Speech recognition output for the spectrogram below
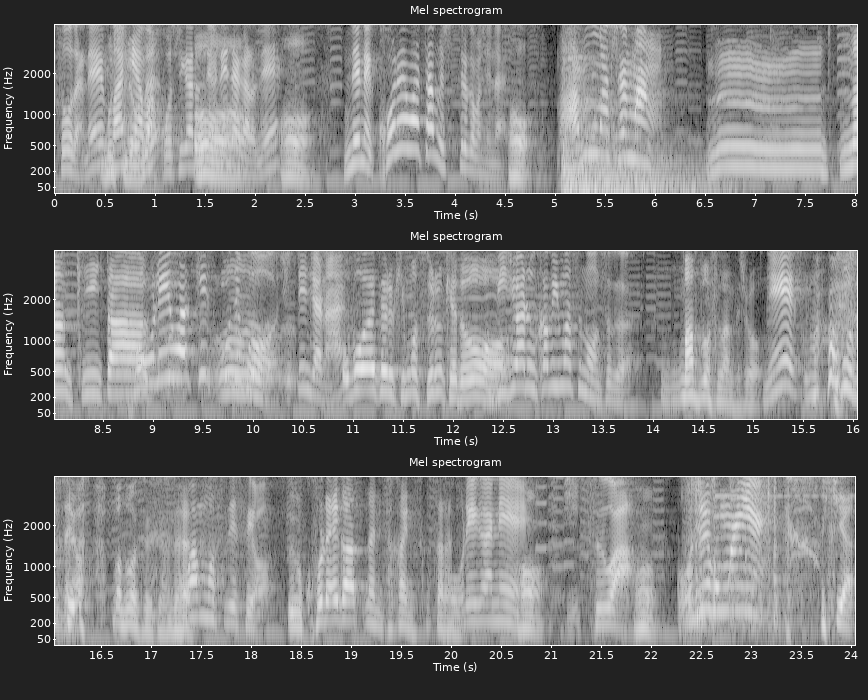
そうだね。ね。マニアは欲しがるんだよねだからね。うん。でねこれは多分知ってるかもしれない。うん。マンマスマンうーんなんか聞いた。これは結構でも知ってんじゃない？覚えてる気もするけど。ビジュアル浮かびますもんすぐ。マンモスなんでしょ？ねマンモスだよ。マンモスですよね。マンモスですよ。でもこれが何高いんですか？さらに。これがねう実はう55万円。いや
